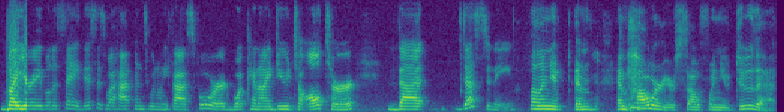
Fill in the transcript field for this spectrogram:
but you're able to say, "This is what happens when we fast forward. What can I do to alter that destiny?" well and you em- empower yourself when you do that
